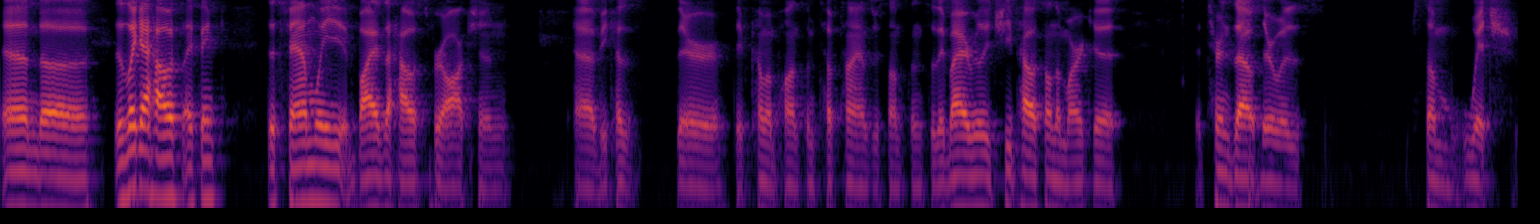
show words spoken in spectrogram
and uh, there's like a house. I think this family buys a house for auction, uh, because they're they've come upon some tough times or something. So they buy a really cheap house on the market. it turns out there was some witch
